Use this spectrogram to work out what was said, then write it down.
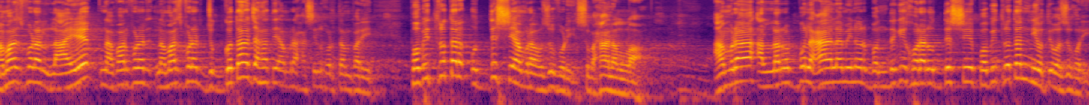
নামাজ পড়ার লায়েক, নামাজ পড়ার নামাজ পড়ার যোগ্যতা যাহাতে আমরা হাসিল করতাম পারি। পবিত্রতার উদ্দেশ্যে আমরা অজু পড়ি সুবাহান আল্লাহ আমরা আল্লাহ রব্বুল আলমিনের বন্দেগী করার উদ্দেশ্যে পবিত্রতার নিয়তে অজু করি।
